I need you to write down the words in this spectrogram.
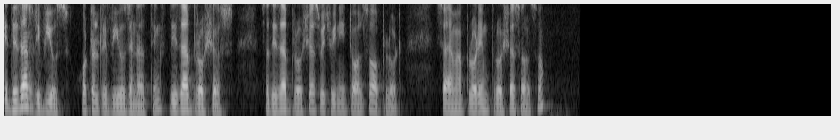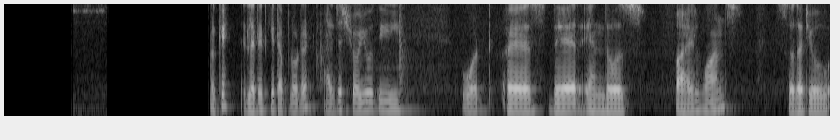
these are reviews hotel reviews and other things. These are brochures. So these are brochures which we need to also upload. So i'm uploading brochures also okay let it get uploaded. I'll just show you the what is there in those file ones so that you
